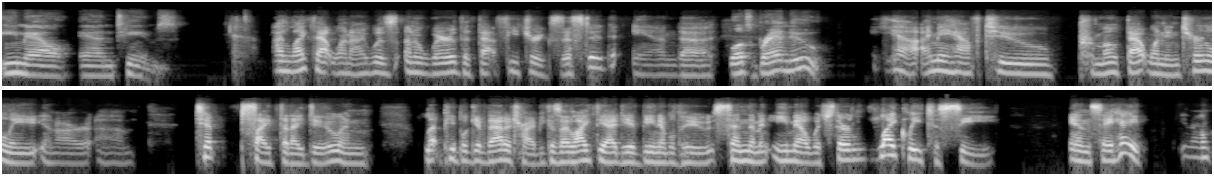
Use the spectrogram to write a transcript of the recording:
email and teams I like that one. I was unaware that that feature existed, and uh, well, it's brand new. Yeah, I may have to promote that one internally in our um, tip site that I do, and let people give that a try because I like the idea of being able to send them an email, which they're likely to see, and say, "Hey, you know,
